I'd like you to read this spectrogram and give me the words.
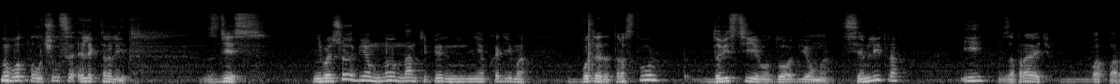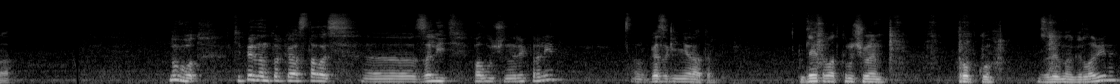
Ну вот получился электролит. Здесь небольшой объем, но нам теперь необходимо вот этот раствор довести его до объема 7 литров и заправить в аппарат. Ну вот, теперь нам только осталось э, залить полученный электролит в газогенератор. Для этого откручиваем пробку заливной горловины.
